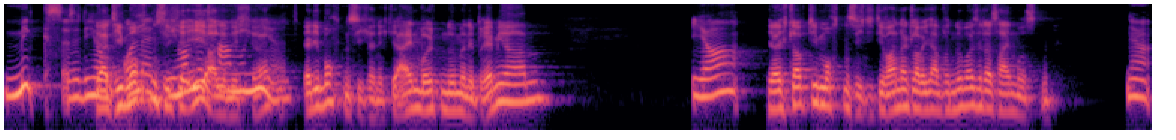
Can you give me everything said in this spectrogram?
Mix. Also die Ja, die alle, mochten sich die ja eh nicht alle nicht. Ja. ja, die mochten sich ja nicht. Die einen wollten nur immer eine Prämie haben. Ja, Ja, ich glaube, die mochten sich nicht. Die waren da, glaube ich, einfach nur, weil sie da sein mussten. Ja,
